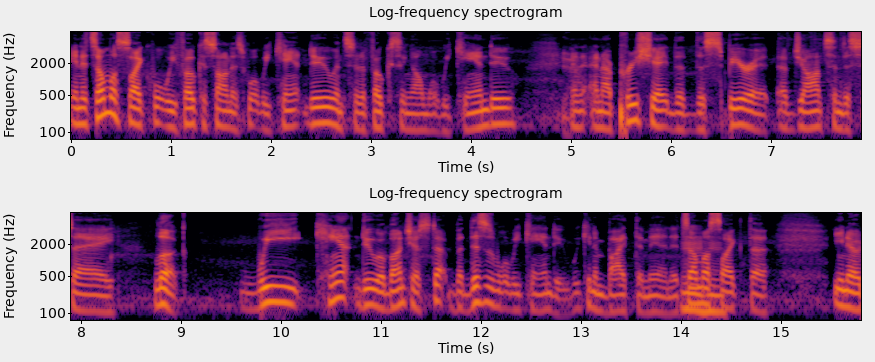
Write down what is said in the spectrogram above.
and it's almost like what we focus on is what we can't do instead of focusing on what we can do. Yeah. And and I appreciate the the spirit of Johnson to say, look, we can't do a bunch of stuff, but this is what we can do. We can invite them in. It's almost mm-hmm. like the, you know,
